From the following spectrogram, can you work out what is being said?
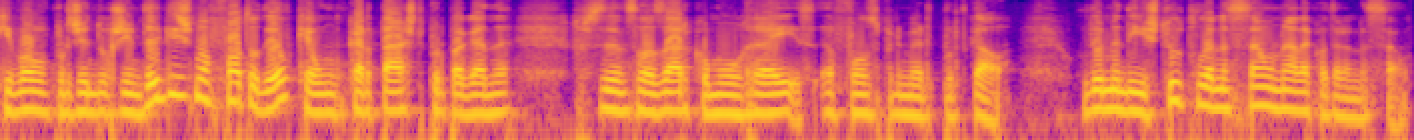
que envolve o projeto do regime. Tanto que existe uma foto dele, que é um cartaz de propaganda representando Salazar como o rei Afonso I de Portugal. O lema diz: tudo pela nação, nada contra a nação.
